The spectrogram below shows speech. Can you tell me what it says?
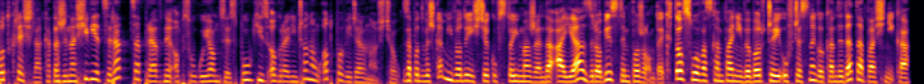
Podkreśla Katarzyna Siwiec, radca prawny obsługujący spółki z ograniczoną odpowiedzialnością. Za podwyżkami wody i ścieków stoi Marzenda, a ja zrobię z tym porządek. To słowa z kampanii wyborczej ówczesnego kandydata Paśnika.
